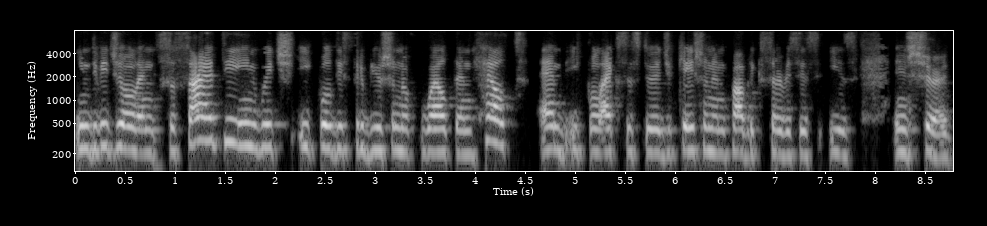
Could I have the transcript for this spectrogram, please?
individual and society in which equal distribution of wealth and health and equal access to education and public services is ensured.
